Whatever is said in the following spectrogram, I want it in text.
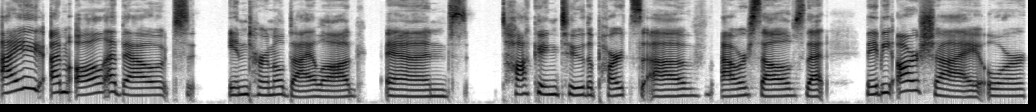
I I'm all about internal dialogue and talking to the parts of ourselves that maybe are shy or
